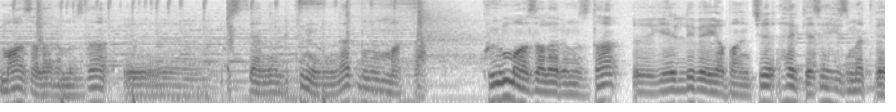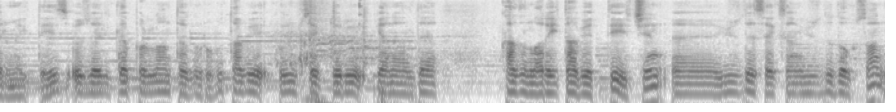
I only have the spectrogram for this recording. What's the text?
mağazalarımızda e, istenilen bütün ürünler bulunmakta. Kuyum mağazalarımızda e, yerli ve yabancı herkese hizmet vermekteyiz. Özellikle pırlanta grubu. Tabi kuyum sektörü genelde kadınlara hitap ettiği için e, yüzde seksen, yüzde doksan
